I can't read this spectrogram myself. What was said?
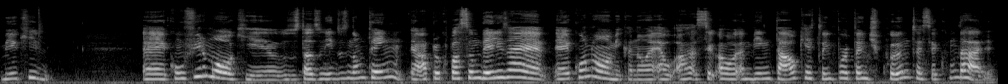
meio que é, confirmou que os Estados Unidos não têm. A preocupação deles é, é econômica, não é a ambiental, que é tão importante quanto, é secundária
